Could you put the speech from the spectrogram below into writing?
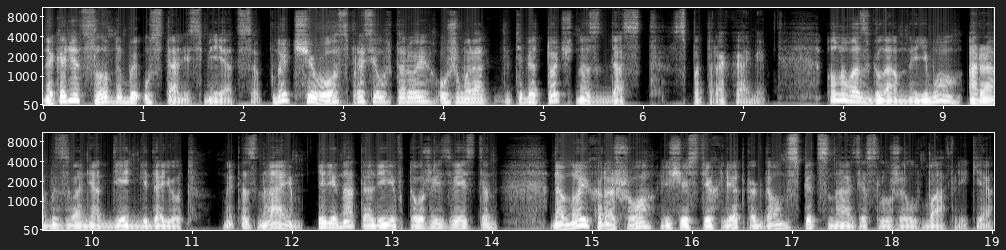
Наконец, словно бы устали смеяться. — Ну чего? — спросил второй. — Уж Мурат тебя точно сдаст с потрохами. Он у вас главный, ему арабы звонят, деньги дают. Мы-то знаем. И Ренат Алиев тоже известен. Давно и хорошо, еще с тех лет, когда он в спецназе служил в Африке.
